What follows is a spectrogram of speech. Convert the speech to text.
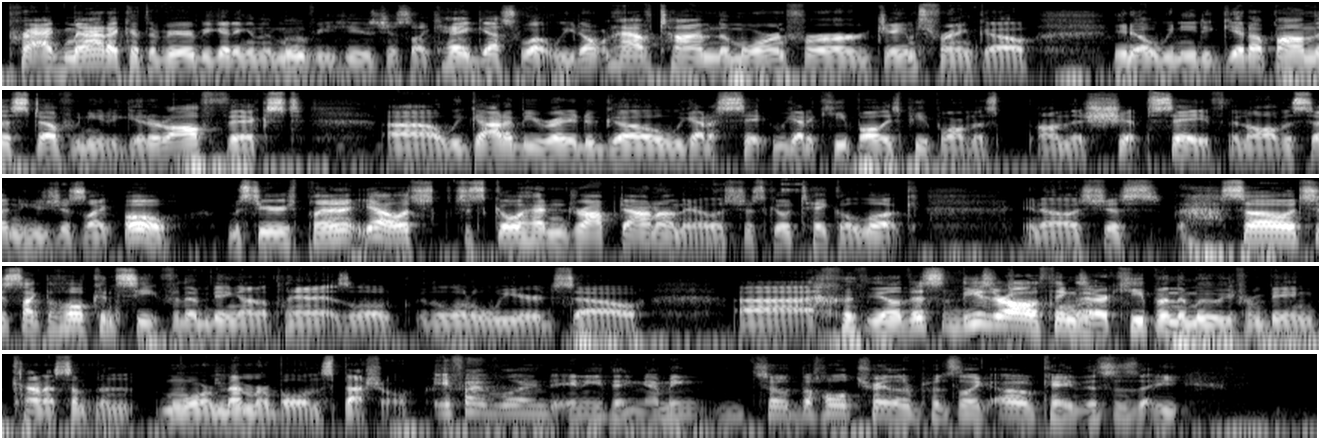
pragmatic at the very beginning of the movie. He was just like, "Hey, guess what? We don't have time to mourn for James Franco. You know, we need to get up on this stuff. We need to get it all fixed. Uh, we got to be ready to go. We got to sa- we got to keep all these people on this on this ship safe." Then all of a sudden, he's just like, "Oh, mysterious planet? Yeah, let's just go ahead and drop down on there. Let's just go take a look." You know, it's just so it's just like the whole conceit for them being on the planet is a little a little weird. So. Uh, you know, this these are all the things that are keeping the movie from being kind of something more memorable and special. if I've learned anything, I mean, so the whole trailer puts like, oh, okay, this is a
